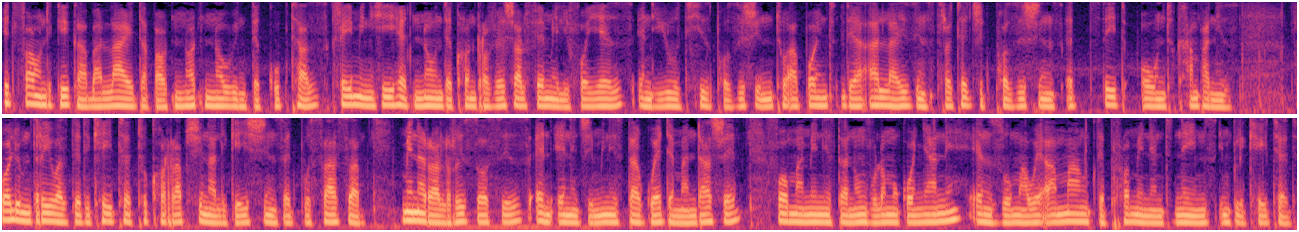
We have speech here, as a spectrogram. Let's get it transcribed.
It found Gigaba lied about not knowing the Guptas, claiming he had known the controversial family for years and used his position to appoint their allies in strategic positions at state owned companies. Volume 3 was dedicated to corruption allegations at Bosasa, Mineral Resources and Energy Minister Gwede Mantashe, former Minister Nomvula Mokonyane, and Zuma were among the prominent names implicated.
